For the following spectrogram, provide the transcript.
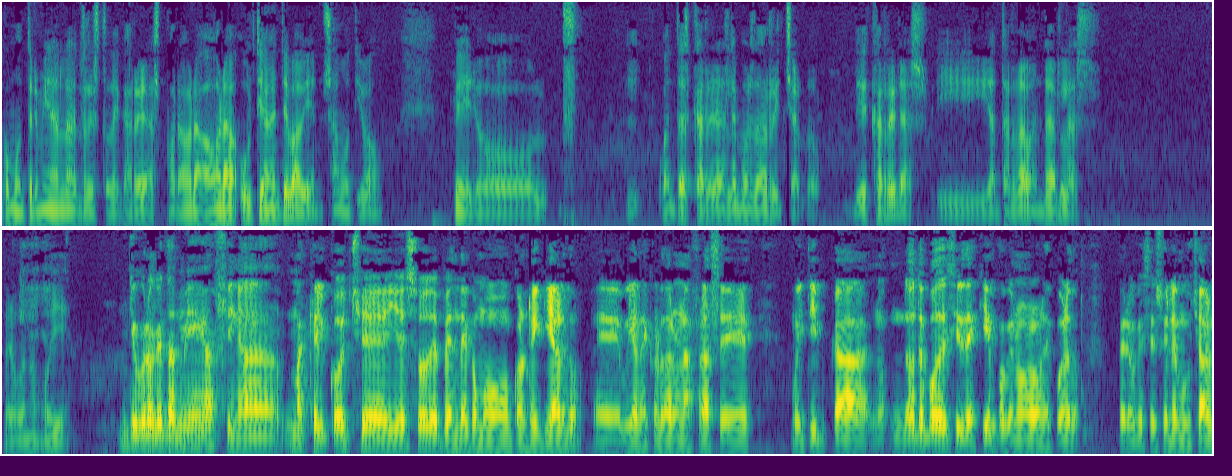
cómo terminan el resto de carreras. Por ahora, ahora últimamente va bien, se ha motivado. Pero ¿Cuántas carreras le hemos dado a Richardo? ¿Diez carreras? Y ha tardado en darlas. Pero bueno, oye. Yo creo que también al final, más que el coche y eso, depende como con Ricciardo. Eh, voy a recordar una frase muy típica, no, te puedo decir de quién porque no lo recuerdo, pero que se suele usar,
